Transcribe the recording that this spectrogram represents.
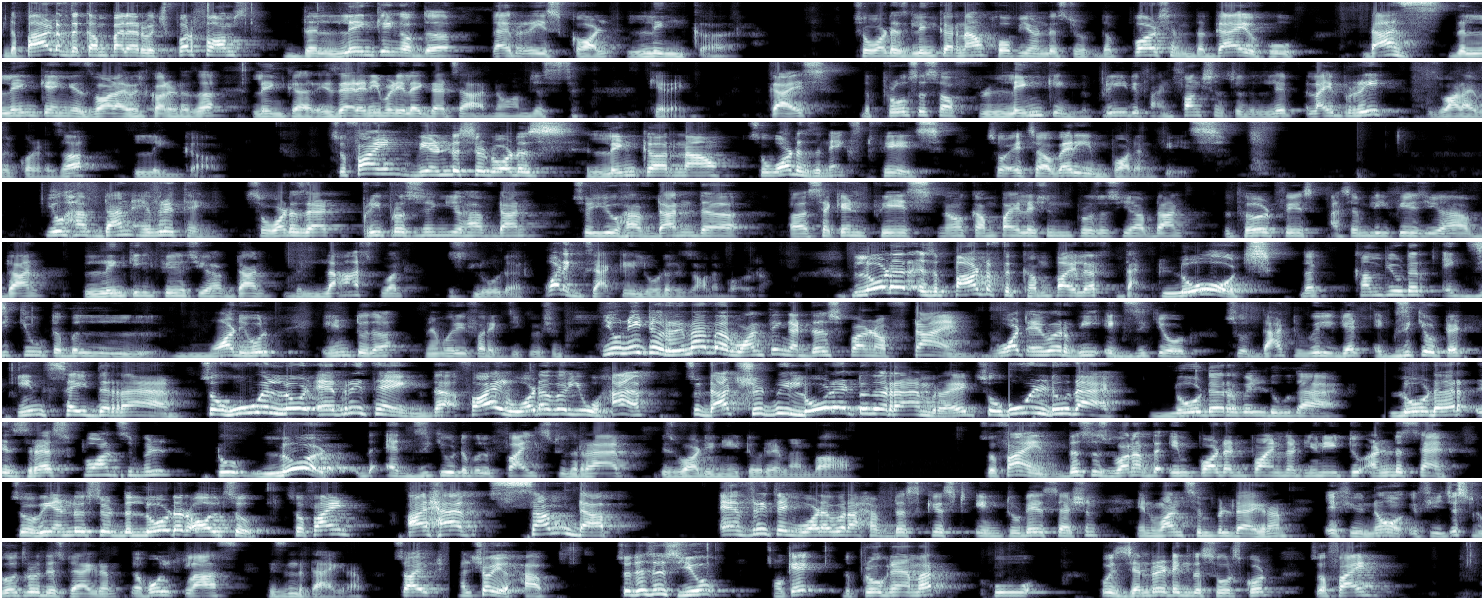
the part of the compiler which performs the linking of the library is called linker so what is linker now? Hope you understood. The person, the guy who does the linking is what I will call it as a linker. Is there anybody like that, sir? No, I'm just kidding. Guys, the process of linking the predefined functions to the li library is what I will call it as a linker. So fine, we understood what is linker now. So what is the next phase? So it's a very important phase. You have done everything so what is that? Pre-processing you have done. So you have done the uh, second phase, no compilation process you have done. The third phase, assembly phase you have done. Linking phase you have done. The last one is loader. What exactly loader is all about? Loader is a part of the compiler that loads the computer executable module into the memory for execution. You need to remember one thing at this point of time, whatever we execute, so that will get executed inside the RAM. So who will load everything? The file, whatever you have, so that should be loaded to the RAM, right? So who will do that? Loader will do that. Loader is responsible to load the executable files to the RAM is what you need to remember. So fine, this is one of the important points that you need to understand. So we understood the loader also. So fine, I have summed up everything whatever I have discussed in today's session in one simple diagram. If you know, if you just go through this diagram, the whole class is in the diagram. So I, I'll show you how. So this is you, okay, the programmer who, who is generating the source code. So fine,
